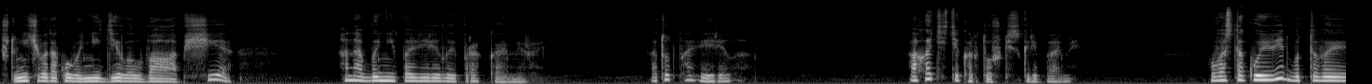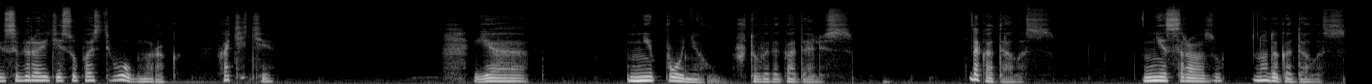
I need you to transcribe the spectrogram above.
что ничего такого не делал вообще, она бы не поверила и про камеры. А тут поверила. А хотите картошки с грибами? У вас такой вид, будто вы собираетесь упасть в обморок. Хотите? Я не понял, что вы догадались. Догадалась. Не сразу, но догадалась.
